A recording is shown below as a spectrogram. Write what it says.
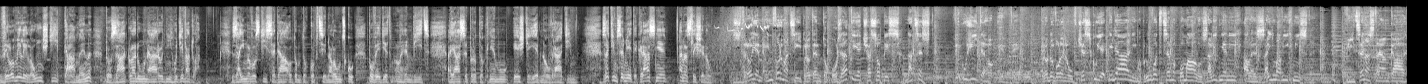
vylomili lounští kámen do základů Národního divadla. Zajímavostí se dá o tomto kopci na Lounsku povědět mnohem víc a já se proto k němu ještě jednou vrátím. Zatím se mějte krásně a naslyšenou. Zdrojem informací pro tento pořad je časopis Na cestu. Využijte ho i vy. Pro dovolenou v Česku je ideálním průvodcem pomálu zalidněných, ale zajímavých místech. Více na stránkách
